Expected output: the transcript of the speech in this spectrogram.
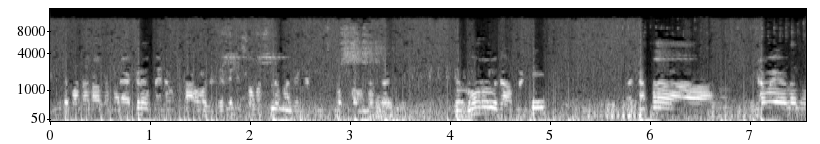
ఎన్ని మండలాల్లో మనం ఎక్కడ పోయినా కూడా వాళ్ళ రెవెన్యూ సమస్యలు మన దగ్గర తీసుకొస్తా ఉన్నారు రూరల్ కాబట్టి గత ఇరవై ఏళ్ళలో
